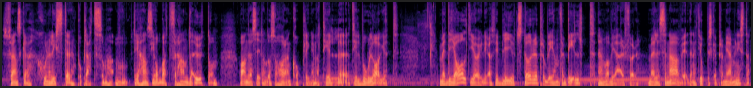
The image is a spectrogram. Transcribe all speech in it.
svenska journalister på plats som det är hans jobb att förhandla ut dem. Å andra sidan då så har han kopplingarna till, eh, till bolaget medialt gör det att vi blir ett större problem för Bildt än vad vi är för Meles Zenawi, den etiopiska premiärministern.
